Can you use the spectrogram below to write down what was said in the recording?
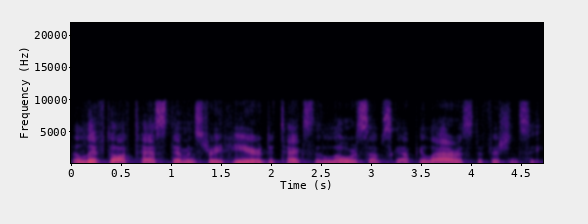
The liftoff test demonstrate here detects the lower subscapularis deficiency.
